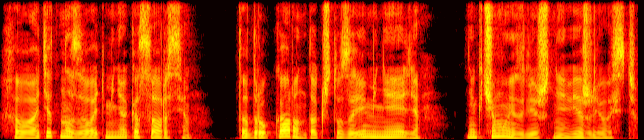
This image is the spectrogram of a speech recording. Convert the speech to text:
«Хватит называть меня Касарси. Ты друг Карен, так что зови меня Эли. Ни к чему излишняя вежливость.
